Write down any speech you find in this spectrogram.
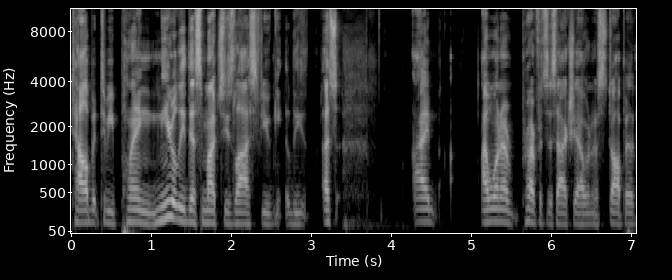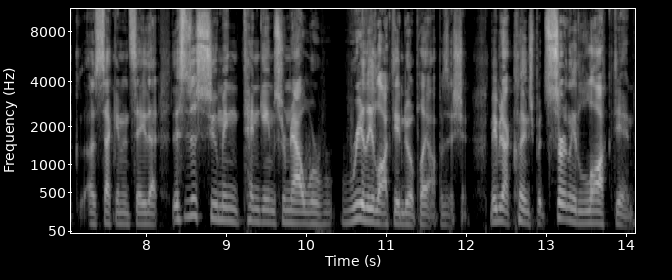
Talbot to be playing nearly this much these last few these. I I want to preface this actually. I want to stop a, a, second and say that this is assuming 10 games from now we're really locked into a playoff position. Maybe not clinched, but certainly locked in.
